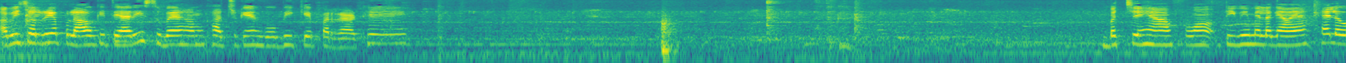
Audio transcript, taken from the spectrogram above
अभी चल रही है पुलाव की तैयारी। सुबह हम खा चुके हैं गोभी के पराठे। बच्चे हैं फ़ोन टीवी में लगे हुए हैं। हेलो।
